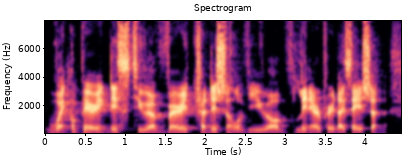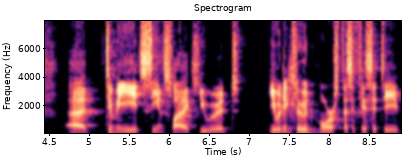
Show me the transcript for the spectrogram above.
when comparing this to a very traditional view of linear periodization uh, to me it seems like you would you would include more specificity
